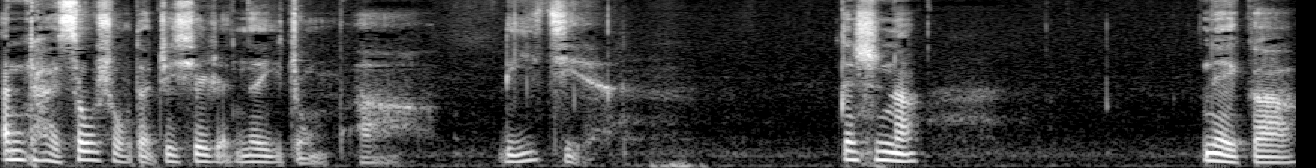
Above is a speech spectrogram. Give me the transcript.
anti-social 的这些人的一种啊理解，但是呢，那个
